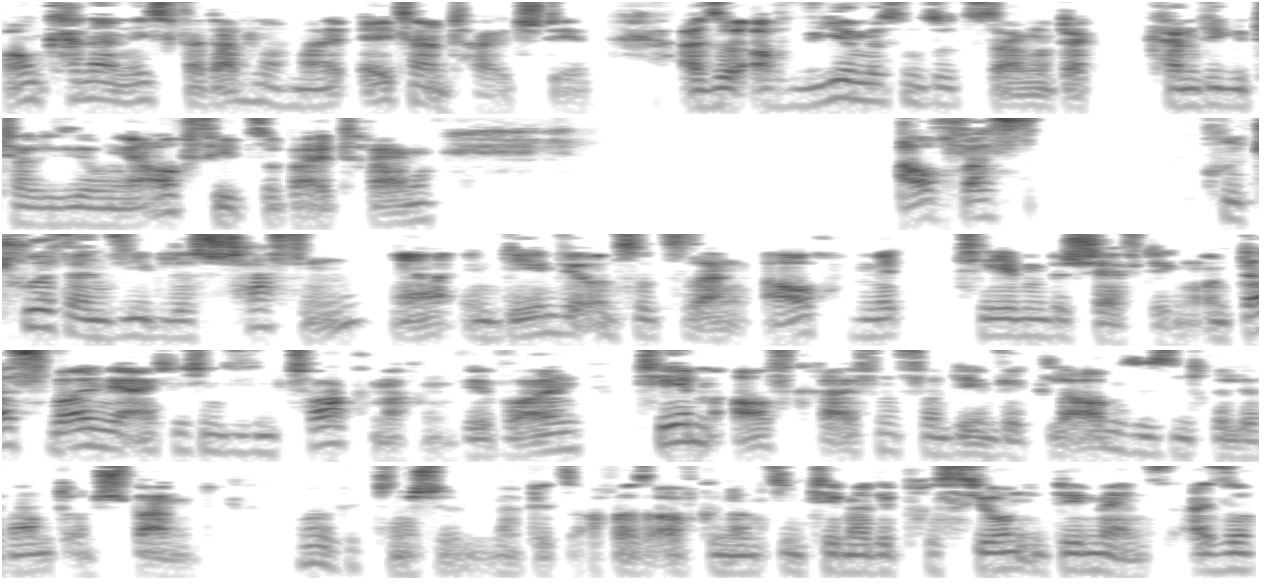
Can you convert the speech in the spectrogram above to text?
Warum kann da nicht verdammt nochmal Elternteil stehen? Also auch wir müssen sozusagen, und da kann Digitalisierung ja auch viel zu beitragen, auch was kultursensibles schaffen, ja, indem wir uns sozusagen auch mit Themen beschäftigen. Und das wollen wir eigentlich in diesem Talk machen. Wir wollen Themen aufgreifen, von denen wir glauben, sie sind relevant und spannend. Oh, gibt zum Beispiel, ich habe jetzt auch was aufgenommen zum Thema Depression und Demenz. Also,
